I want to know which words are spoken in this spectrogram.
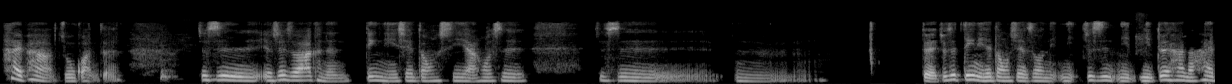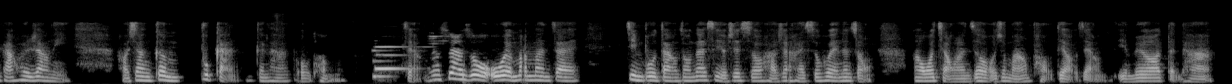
害怕主管的，就是有些时候他可能盯你一些东西啊，或是就是嗯。对，就是盯你一些东西的时候，你你就是你你对他的害怕会让你好像更不敢跟他沟通，这样。那虽然说我我也慢慢在进步当中，但是有些时候好像还是会那种啊，我讲完之后我就马上跑掉这样子，也没有要等他，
